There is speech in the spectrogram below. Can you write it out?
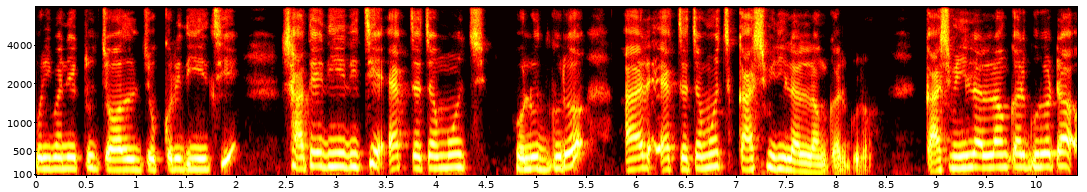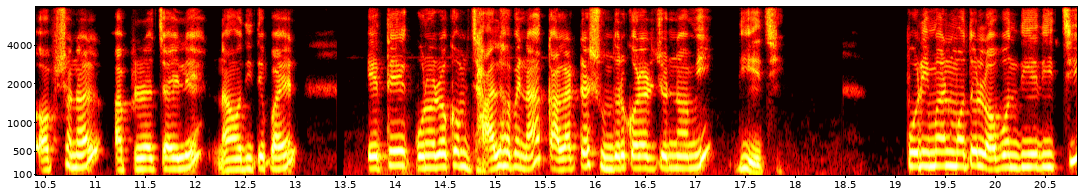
পরিমাণে একটু জল যোগ করে দিয়েছি। সাথে দিয়ে দিচ্ছি এক চা চামচ হলুদ গুঁড়ো আর এক চা চামচ কাশ্মীরি লাল লঙ্কার গুঁড়ো। কাশ্মীরি লাল লঙ্কার গুঁড়োটা অপশনাল আপনারা চাইলে নাও দিতে পারেন। এতে কোনো রকম ঝাল হবে না, কালারটা সুন্দর করার জন্য আমি দিয়েছি। পরিমাণ মতো লবণ দিয়ে দিচ্ছি।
